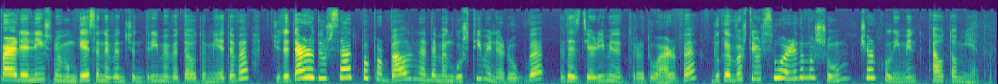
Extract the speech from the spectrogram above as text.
Paralelisht me mungesën e vendqëndrimeve të automjeteve, qytetarët durrsakë po përballen edhe me ngushtimin e rrugëve dhe zgjerimin e trotuarëve, duke vështirësuar edhe më shumë qarkullimin e automjeteve.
